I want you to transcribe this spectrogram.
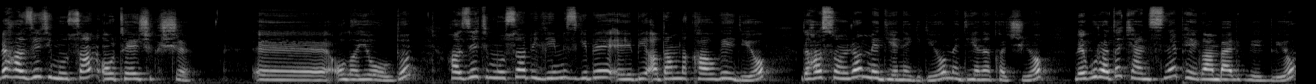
ve Hazreti Musa'nın ortaya çıkışı e, olayı oldu. Hazreti Musa bildiğimiz gibi e, bir adamla kavga ediyor. Daha sonra Medyen'e gidiyor, Medyen'e kaçıyor ve burada kendisine peygamberlik veriliyor.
